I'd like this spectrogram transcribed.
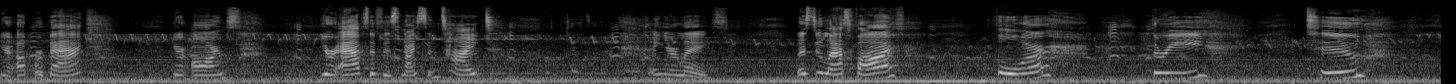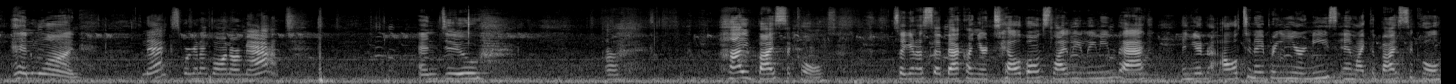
your upper back, your arms, your abs if it's nice and tight, and your legs. Let's do last five, four, three, two, and one. Next, we're gonna go on our mat and do a high bicycle. So you're gonna sit back on your tailbone, slightly leaning back, and you're gonna alternate bringing your knees in like a bicycle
